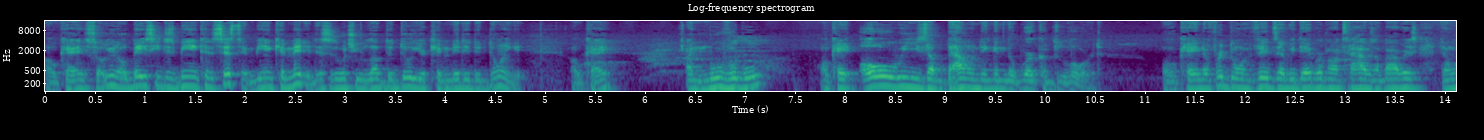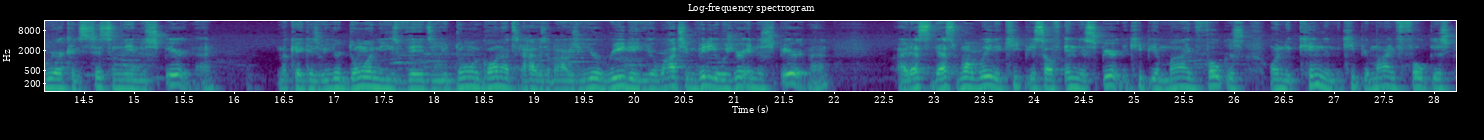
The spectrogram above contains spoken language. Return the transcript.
okay. So, you know, basically just being consistent, being committed. This is what you love to do. You're committed to doing it, okay. Unmovable, okay, always abounding in the work of the Lord. Okay, and if we're doing vids every day, we're going to the houses and barbers, then we are consistently in the spirit, man. Okay, because when you're doing these vids and you're doing going out to the houses and barbers, and you're reading, you're watching videos, you're in the spirit, man. All right, that's that's one way to keep yourself in the spirit, to keep your mind focused on the kingdom, to keep your mind focused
